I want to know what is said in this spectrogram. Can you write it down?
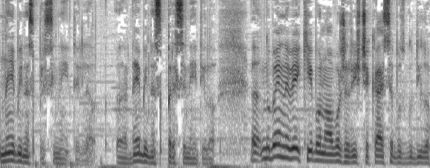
ne bi nas presenetilo. Ne bi nas presenetilo. Noben ne ve, kje bo novo žarišče, kaj se bo zgodilo,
